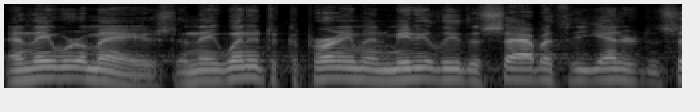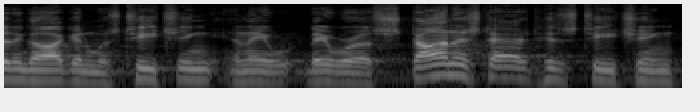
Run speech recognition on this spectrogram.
and they were amazed. And they went into Capernaum, and immediately the Sabbath he entered the synagogue and was teaching, and they, they were astonished at his teaching.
